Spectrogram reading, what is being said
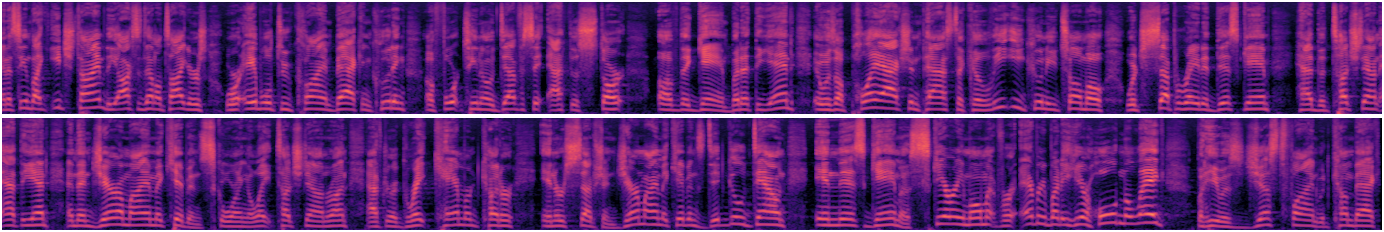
and it seemed like each time the Occidental Tigers were able to climb back, including a 14 0 deficit at the start of the game. But at the end, it was a play action pass to Kali'i Kunitomo, which separated this game, had the touchdown at the end, and then Jeremiah McKibbins scoring a late touchdown run after a great Cameron Cutter interception. Jeremiah McKibbins did go down in this game, a scary moment for everybody here holding the leg, but he was just fine, would come back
